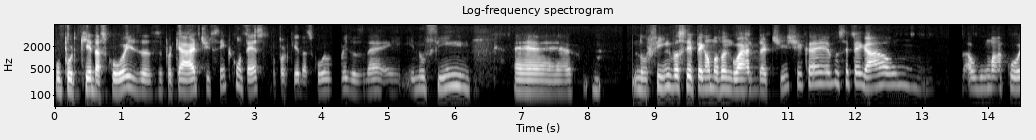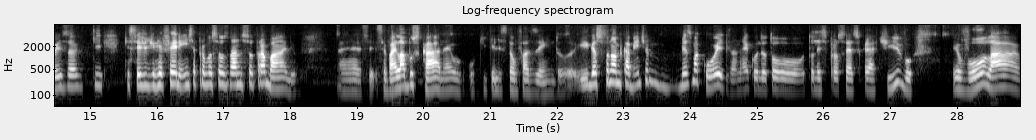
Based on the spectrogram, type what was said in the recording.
o porquê das coisas, porque a arte sempre contesta o porquê das coisas, né? E, e no fim, é, no fim, você pegar uma vanguarda artística é você pegar um, alguma coisa que, que seja de referência para você usar no seu trabalho. Você é, vai lá buscar né, o, o que, que eles estão fazendo. E gastronomicamente é a mesma coisa, né? Quando eu tô, tô nesse processo criativo, eu vou lá,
